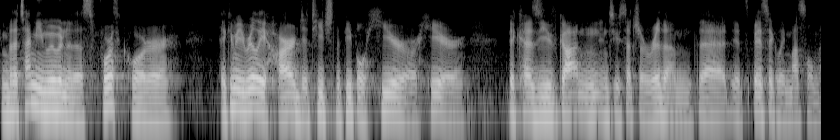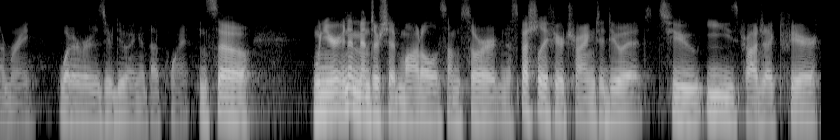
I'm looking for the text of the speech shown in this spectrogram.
And by the time you move into this fourth quarter, it can be really hard to teach the people here or here because you've gotten into such a rhythm that it's basically muscle memory, whatever it is you're doing at that point. And so when you're in a mentorship model of some sort, and especially if you're trying to do it to ease project fear,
